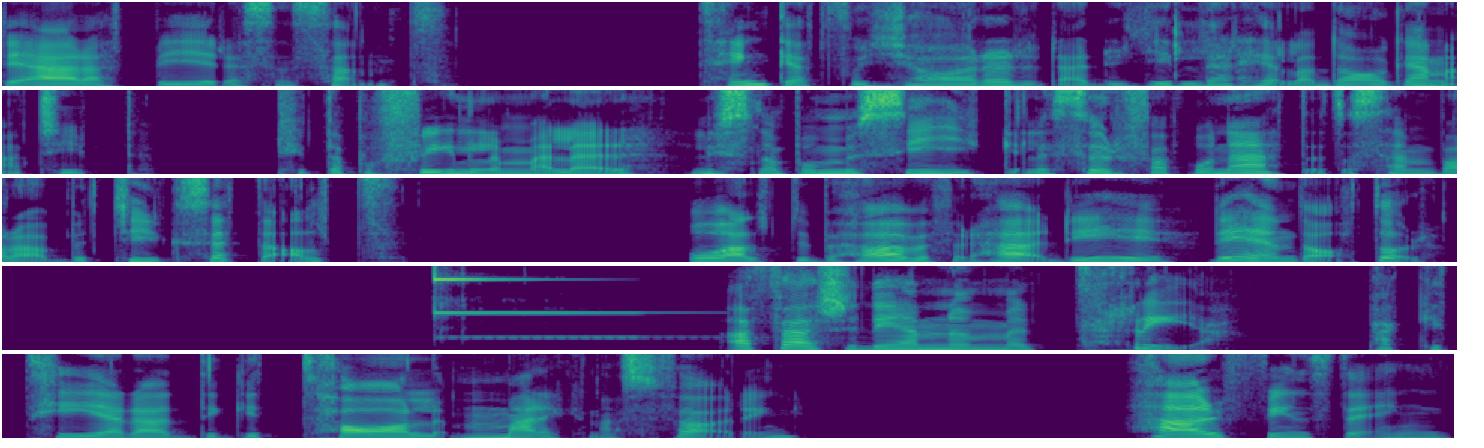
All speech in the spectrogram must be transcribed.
det är att bli recensent. Tänk att få göra det där du gillar hela dagarna, typ titta på film eller lyssna på musik eller surfa på nätet och sen bara betygsätta allt. Och allt du behöver för det här, det är, det är en dator. Affärsidé nummer tre. Paketera digital marknadsföring. Här finns det en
